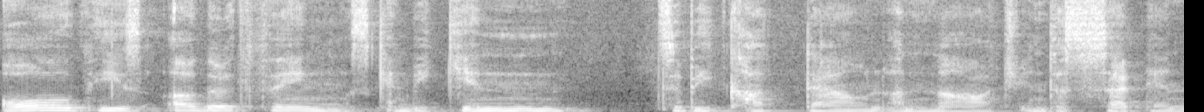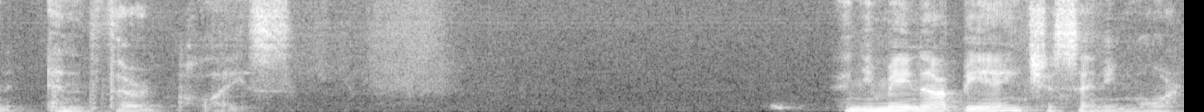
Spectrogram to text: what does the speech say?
all these other things can begin to be cut down a notch into second and third place. And you may not be anxious anymore.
